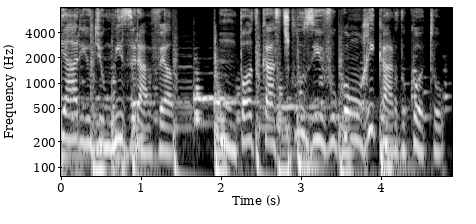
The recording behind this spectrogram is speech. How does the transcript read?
Diário de um Miserável. Um podcast exclusivo com Ricardo Coto.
